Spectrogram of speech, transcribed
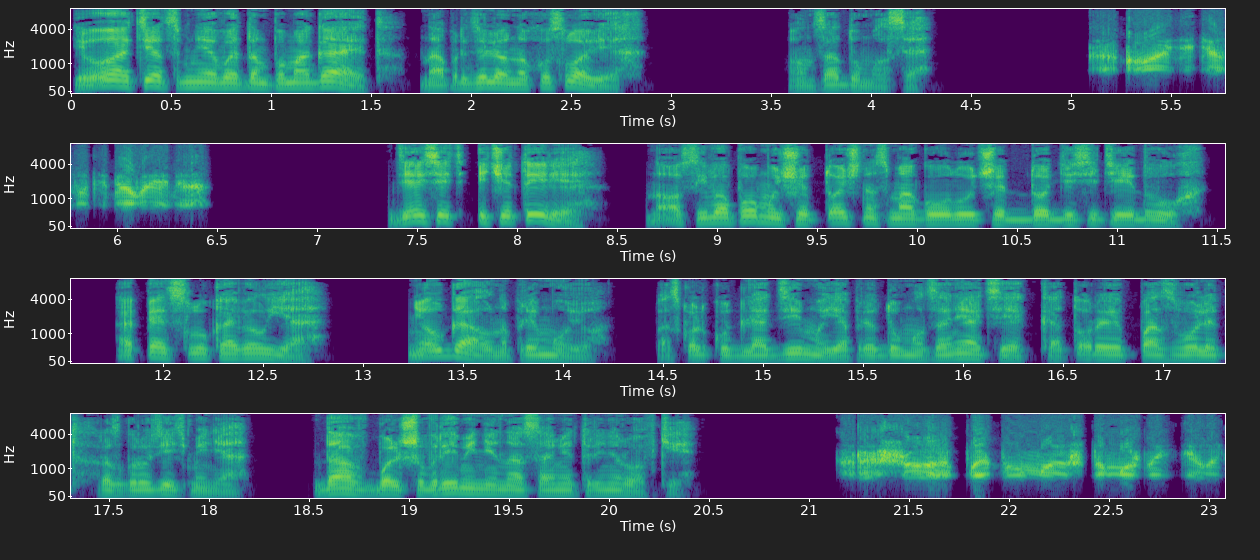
Его отец мне в этом помогает, на определенных условиях. Он задумался. «Какое сейчас у тебя время?» «Десять и четыре, но с его помощью точно смогу улучшить до десяти и двух». Опять слукавил я. Не лгал напрямую, поскольку для Димы я придумал занятие, которое позволит разгрузить меня, дав больше времени на сами тренировки. «Хорошо, подумаю, что можно сделать»,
